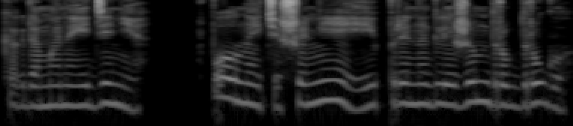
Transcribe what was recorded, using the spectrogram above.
когда мы наедине, в полной тишине и принадлежим друг другу.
